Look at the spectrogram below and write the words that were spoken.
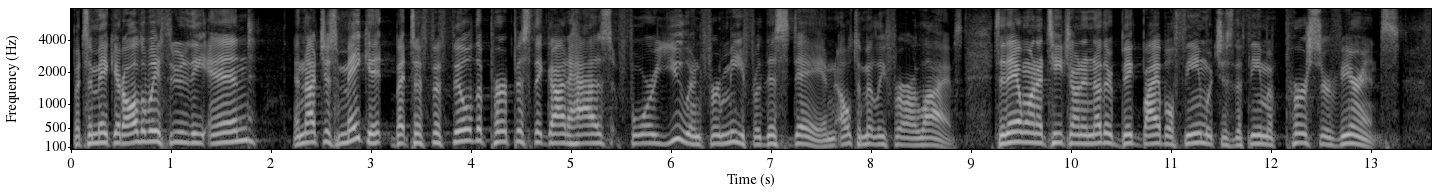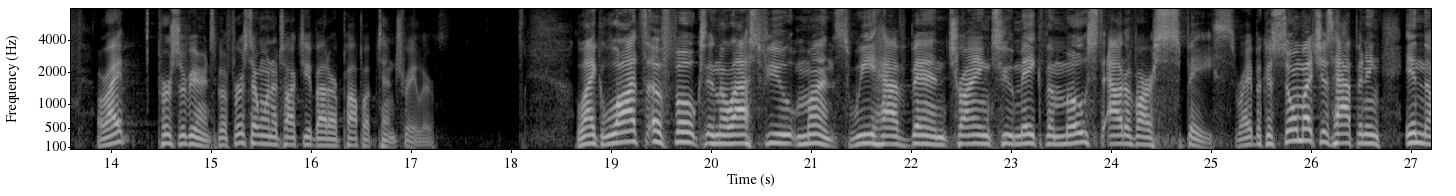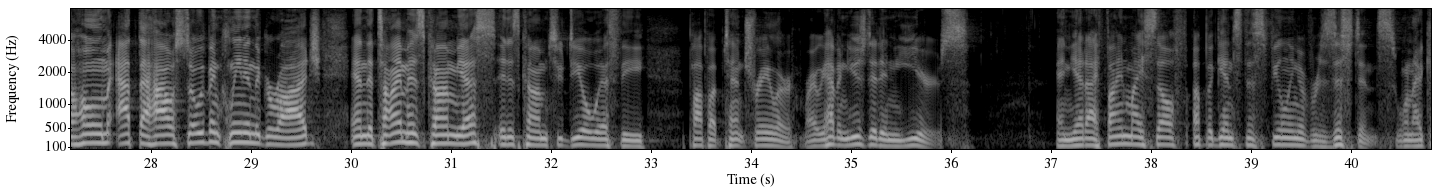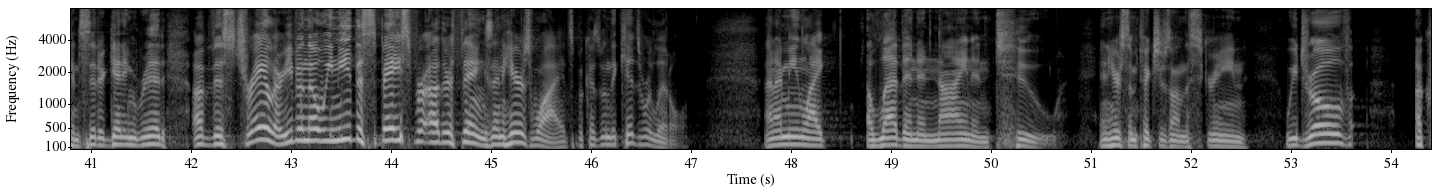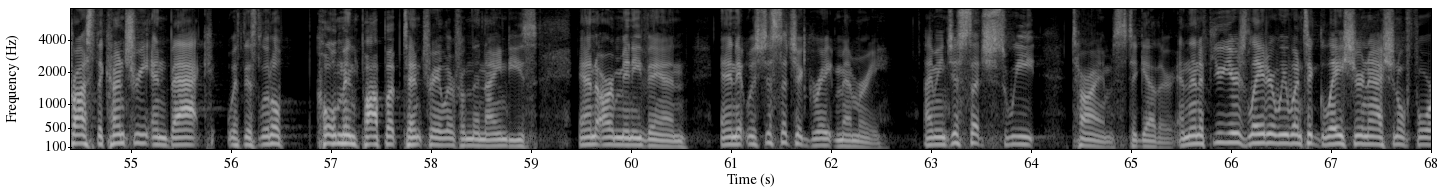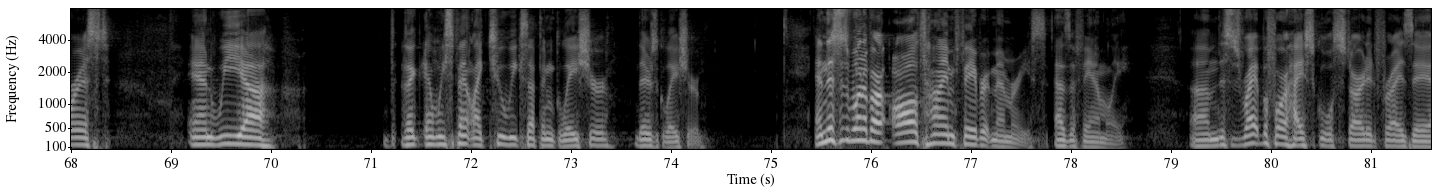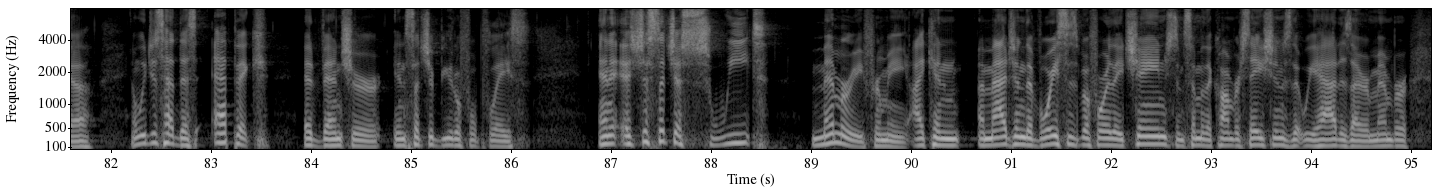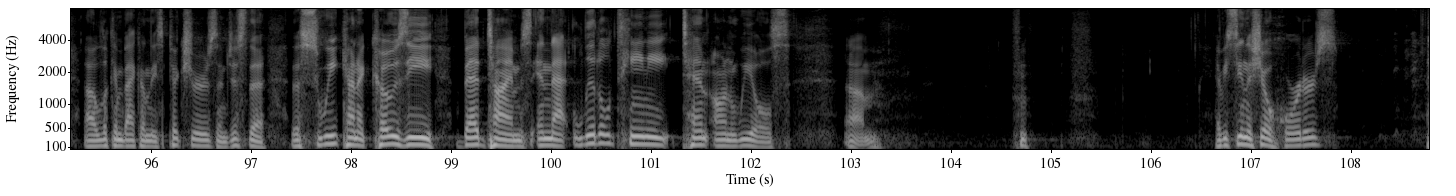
but to make it all the way through to the end and not just make it, but to fulfill the purpose that God has for you and for me for this day and ultimately for our lives. Today, I want to teach on another big Bible theme, which is the theme of perseverance. All right? Perseverance. But first, I want to talk to you about our pop up tent trailer. Like lots of folks in the last few months, we have been trying to make the most out of our space, right? Because so much is happening in the home, at the house. So we've been cleaning the garage, and the time has come, yes, it has come to deal with the pop up tent trailer, right? We haven't used it in years. And yet, I find myself up against this feeling of resistance when I consider getting rid of this trailer, even though we need the space for other things. And here's why it's because when the kids were little, and I mean like 11 and 9 and 2. And here's some pictures on the screen. We drove across the country and back with this little Coleman pop up tent trailer from the 90s and our minivan. And it was just such a great memory. I mean, just such sweet times together. And then a few years later, we went to Glacier National Forest and we, uh, and we spent like two weeks up in Glacier. There's Glacier. And this is one of our all time favorite memories as a family. Um, this is right before high school started for Isaiah, and we just had this epic adventure in such a beautiful place. And it's just such a sweet memory for me. I can imagine the voices before they changed and some of the conversations that we had as I remember uh, looking back on these pictures and just the, the sweet, kind of cozy bedtimes in that little teeny tent on wheels. Um, have you seen the show Hoarders?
